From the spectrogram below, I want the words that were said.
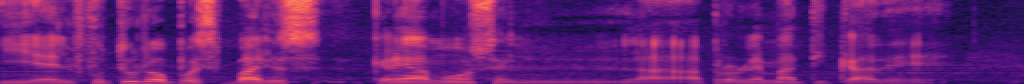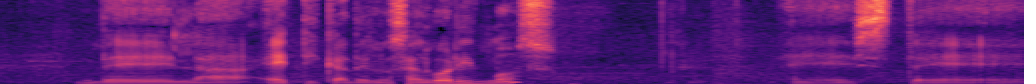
Y el futuro, pues varios creamos la problemática de, de, la ética de los algoritmos. Este,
